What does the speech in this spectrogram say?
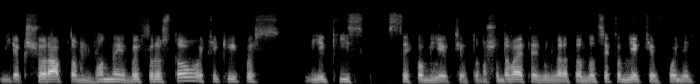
якщо раптом вони використовують якихось якісь з цих об'єктів, тому що давайте відверто до цих об'єктів входять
